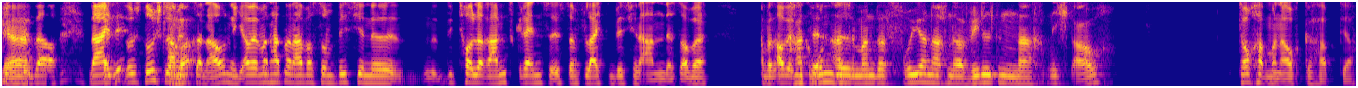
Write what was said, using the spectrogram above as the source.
ja, genau. Nein, so, so schlimm aber, ist es dann auch nicht. Aber man hat dann einfach so ein bisschen eine, die Toleranzgrenze ist dann vielleicht ein bisschen anders. Aber, aber, aber hatte, Grunde, hatte man das früher nach einer wilden Nacht nicht auch? Doch, hat man auch gehabt, ja.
